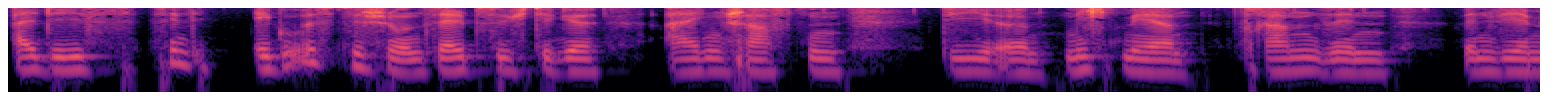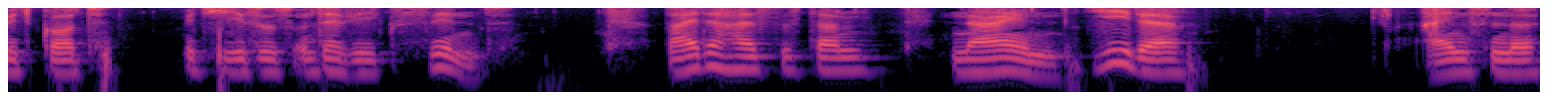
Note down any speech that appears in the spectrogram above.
All dies sind egoistische und selbstsüchtige Eigenschaften, die äh, nicht mehr dran sind, wenn wir mit Gott, mit Jesus unterwegs sind. Weiter heißt es dann, nein, jeder einzelne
